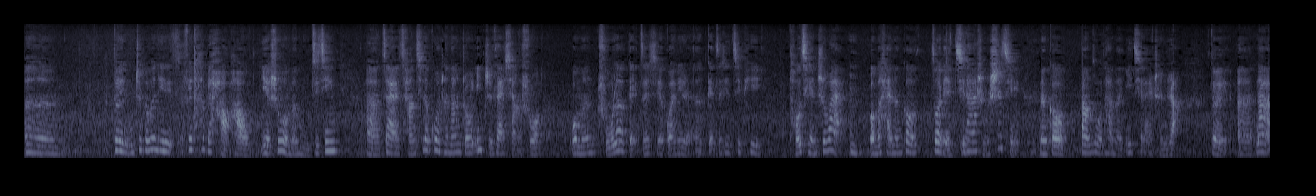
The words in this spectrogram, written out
嗯，对你这个问题非特别好哈，也是我们母基金啊在长期的过程当中一直在想说。我们除了给这些管理人、给这些 GP 投钱之外，嗯，我们还能够做点其他什么事情，能够帮助他们一起来成长。对，呃，那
